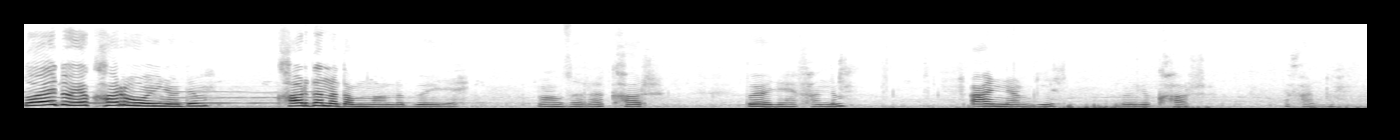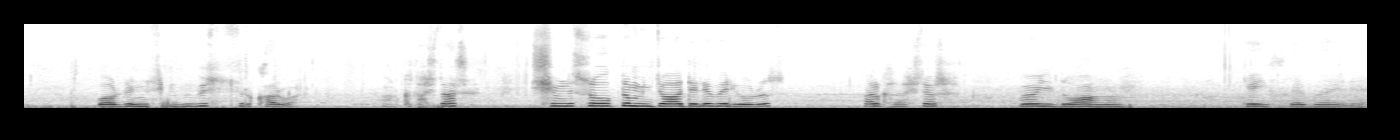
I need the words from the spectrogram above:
Doya doya kar oynadım. Kardan adamlarla böyle. Manzara, kar. Böyle efendim. Annem gel. Böyle kar. Efendim. Gördüğünüz gibi bir sürü kar var. Arkadaşlar. Şimdi soğukta mücadele veriyoruz. Arkadaşlar böyle doğanın keyfi böyle.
